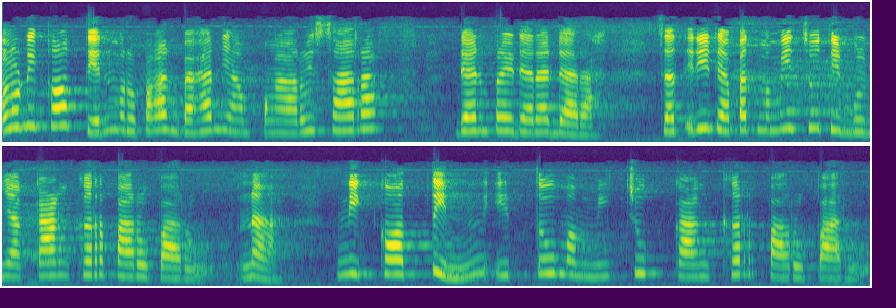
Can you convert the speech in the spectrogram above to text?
Lalu nikotin merupakan bahan yang pengaruhi saraf dan peredaran darah. Zat ini dapat memicu timbulnya kanker paru-paru. Nah, nikotin itu memicu kanker paru-paru.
